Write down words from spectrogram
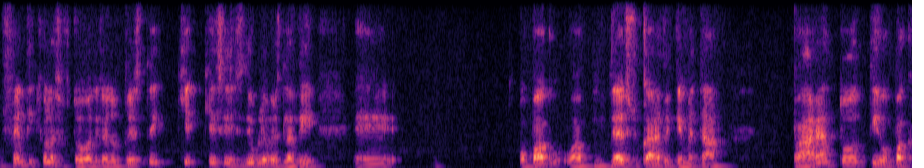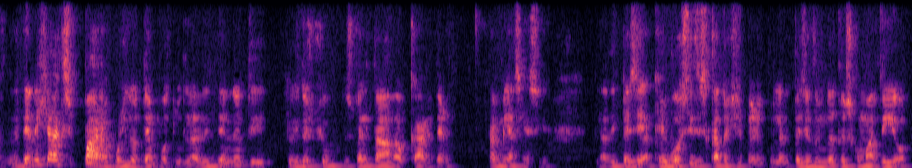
φαίνεται και όλο αυτό αντικατοπτρίζεται και, και στι δύο πλευρές. Δηλαδή, ε, ο Πάκ, από την έρευνα του Κάρτερ και μετά, παρά το ότι ο Πάκ δεν έχει αλλάξει πάρα πολύ το τέμπο του. Δηλαδή, δεν είναι ότι το έχει δώσει πιο σβελτάδα ο Κάρτερ. Καμία σχέση. Δηλαδή, παίζει ακριβώς ίδιες κατοχέ περίπου. Δηλαδή, παίζει 73,2.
